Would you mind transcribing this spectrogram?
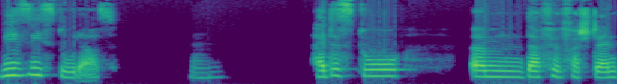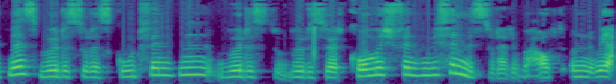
Wie siehst du das? Mhm. Hättest du ähm, dafür Verständnis? Würdest du das gut finden? Würdest du, würdest du das komisch finden? Wie findest du das überhaupt? Und mir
